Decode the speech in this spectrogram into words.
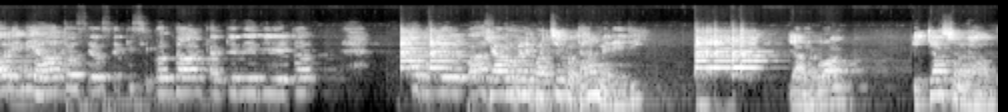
और इन्हीं हाथों से उसे किसी को दान करके दे दी बेटा अब मेरे पास क्या अपने बच्चे को दान में दे दी? या भगवान, ये क्या सुन रहा हूँ?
